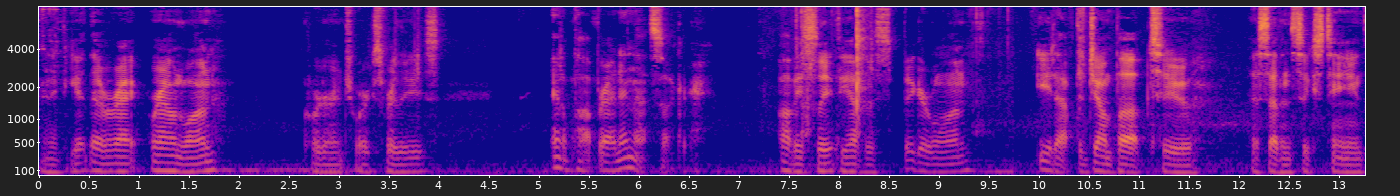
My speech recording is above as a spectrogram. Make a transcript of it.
And if you get the right round one, quarter inch works for these, it'll pop right in that sucker. Obviously, if you have this bigger one, you'd have to jump up to a 7 16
